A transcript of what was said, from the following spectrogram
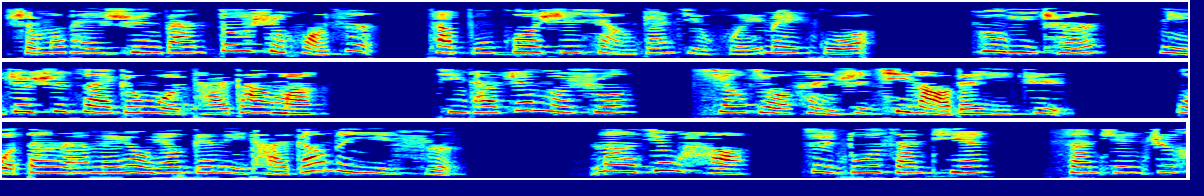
什么培训班都是幌子，他不过是想赶紧回美国。陆亦辰。你这是在跟我抬杠吗？听他这么说，萧九很是气恼的一句：“我当然没有要跟你抬杠的意思。”那就好，最多三天，三天之后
